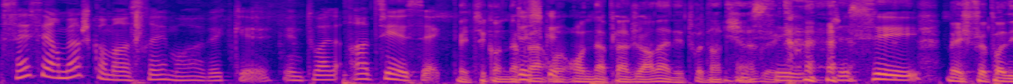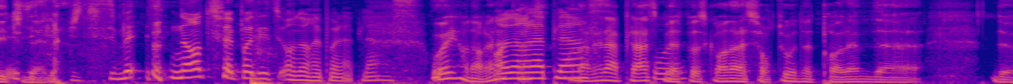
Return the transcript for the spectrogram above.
Sincèrement, je commencerais, moi, avec euh, une toile anti-insecte. Mais tu sais qu'on a, plein, que- on, on a plein de jardins, des toits Je d'anti-insectes. sais, je sais. Mais je ne fais pas des Je- tunnels. je dis, mais non, tu fais pas des... On n'aurait pas la place. Oui, on aurait On la aurait place. la place. On aurait la place, mais parce qu'on a surtout notre problème de, de,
